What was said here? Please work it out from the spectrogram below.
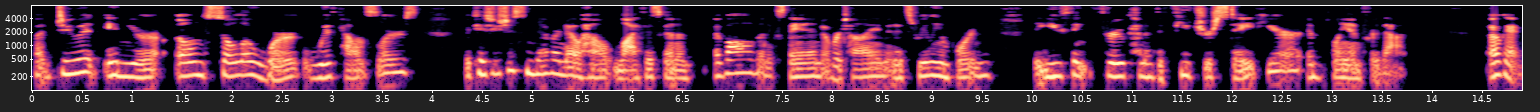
but do it in your own solo work with counselors because you just never know how life is going to evolve and expand over time. And it's really important that you think through kind of the future state here and plan for that. Okay.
